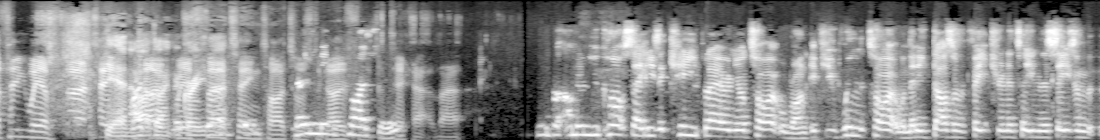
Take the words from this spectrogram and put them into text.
I think we have 13. Yeah, no, I don't agree there. have 13 titles to go the to pick out of that. But I mean, you can't say he's a key player in your title run if you win the title and then he doesn't feature in a team in the season that,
